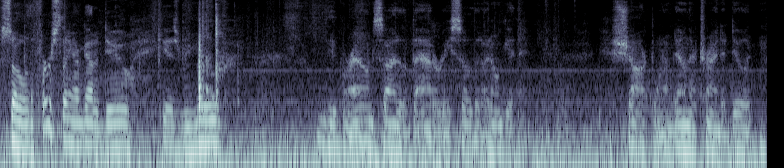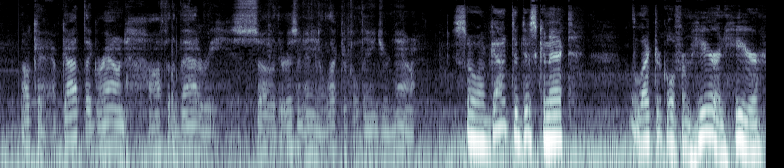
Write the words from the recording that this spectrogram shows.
So the first thing I've got to do is remove the ground side of the battery so that I don't get shocked when I'm down there trying to do it. Okay, I've got the ground off of the battery so there isn't any electrical danger now. So I've got to disconnect electrical from here and here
